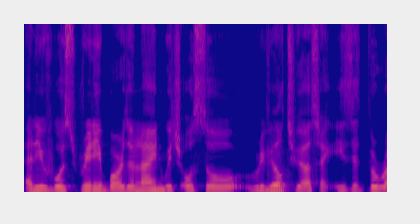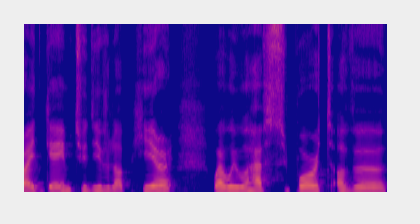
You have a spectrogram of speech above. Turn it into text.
and it was really borderline which also revealed to us like is it the right game to develop here where we will have support of a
